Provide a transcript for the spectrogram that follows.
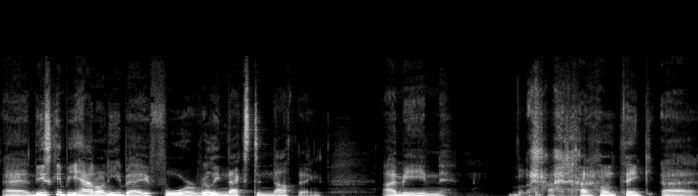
And these can be had on eBay for really next to nothing. I mean, I don't think uh,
